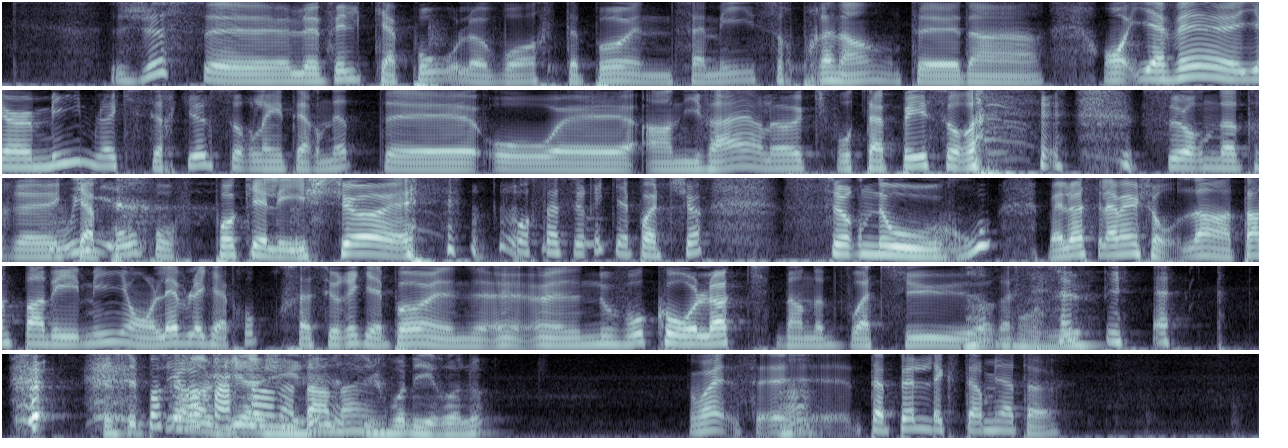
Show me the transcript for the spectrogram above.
Juste euh, lever le capot, là, voir si c'était pas une famille surprenante. euh, dans... on- Il y avait il y a un meme là, qui circule sur l'internet euh, au, en hiver là, qu'il faut taper sur, sur notre Oui. capot pour pas que les chats, pour s'assurer qu'il n'y a pas de chats sur nos roues. Mais là, c'est la même chose. Là, en temps de pandémie, on lève le capot pour s'assurer qu'il n'y ait pas un, un- un nouveau coloc dans notre voiture. Oh, mon Dieu. Je sais pas Tu comment je réagirais si je vois des rats là. Ouais, Ah. euh, t'appelles l'exterminateur.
